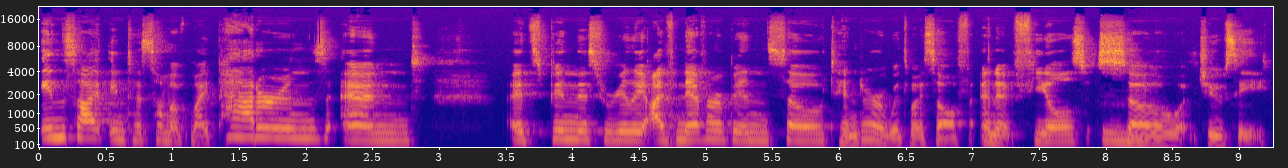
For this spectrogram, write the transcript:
insight into some of my patterns. And it's been this really, I've never been so tender with myself, and it feels mm. so juicy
